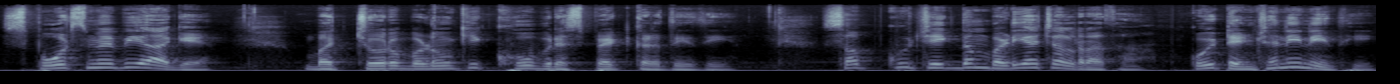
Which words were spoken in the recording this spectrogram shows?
स्पोर्ट्स में भी आगे। बच्चों और बड़ों की खूब रिस्पेक्ट करती थी। सब कुछ एकदम बढ़िया चल रहा था, कोई टेंशन ही नहीं थी।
